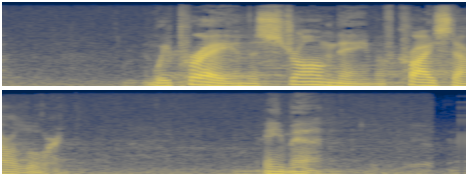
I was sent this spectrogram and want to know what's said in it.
We pray in the strong name of Christ our Lord. Amen.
